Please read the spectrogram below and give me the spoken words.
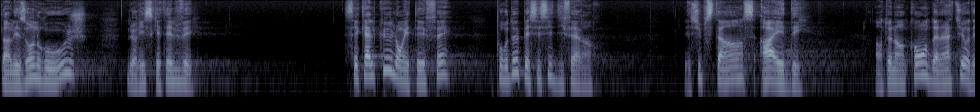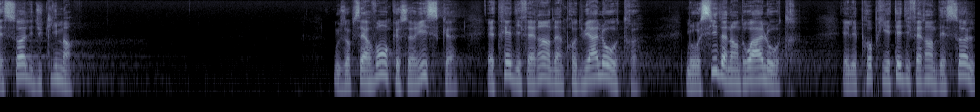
Dans les zones rouges, le risque est élevé. Ces calculs ont été faits pour deux pesticides différents, les substances A et D, en tenant compte de la nature des sols et du climat. Nous observons que ce risque est très différent d'un produit à l'autre, mais aussi d'un endroit à l'autre, et les propriétés différentes des sols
